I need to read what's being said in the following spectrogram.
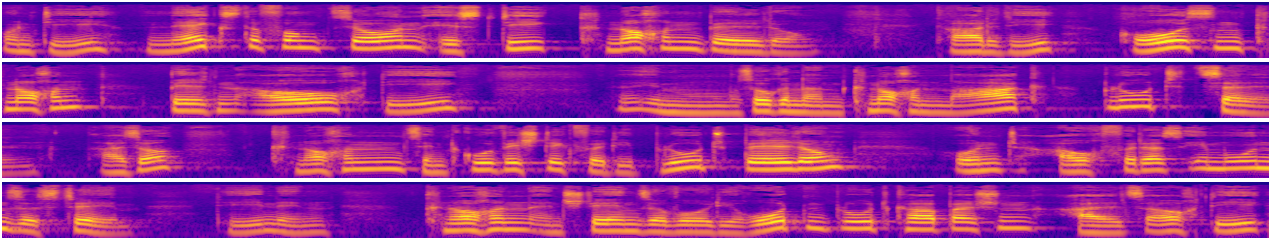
Und die nächste Funktion ist die Knochenbildung. Gerade die großen Knochen bilden auch die im sogenannten Knochenmark Blutzellen. Also Knochen sind gut wichtig für die Blutbildung und auch für das Immunsystem. Die in den Knochen entstehen sowohl die roten Blutkörperchen als auch die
